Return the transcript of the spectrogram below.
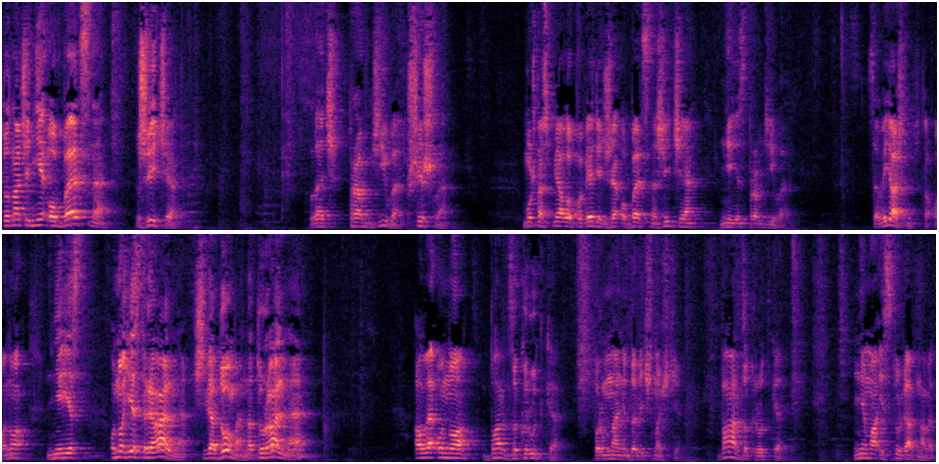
To znaczy nieobecne życie, lecz prawdziwe, przyszłe. Można śmiało powiedzieć, że obecne życie nie jest prawdziwe. Chcę wyjaśnić to. Ono nie jest, ono jest realne, świadome, naturalne, ale ono bardzo krótkie w porównaniu do wieczności. Bardzo krótkie. Nie ma i 100 lat nawet.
